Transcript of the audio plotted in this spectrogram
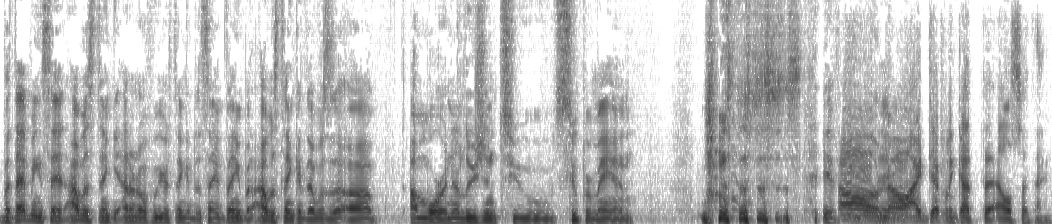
but that being said, I was thinking, I don't know if we were thinking the same thing, but I was thinking that was a a more an allusion to Superman. if Oh anything. no, I definitely got the Elsa thing.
